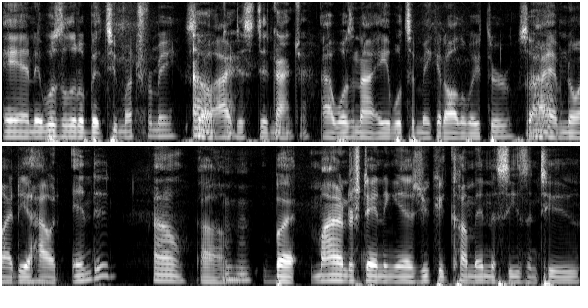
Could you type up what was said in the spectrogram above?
and it was a little bit too much for me, so Oh, I just didn't. Gotcha. I was not able to make it all the way through, so I Oh. have no idea how it ended. Oh, Um, Mhm. But my understanding is you could come into season two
